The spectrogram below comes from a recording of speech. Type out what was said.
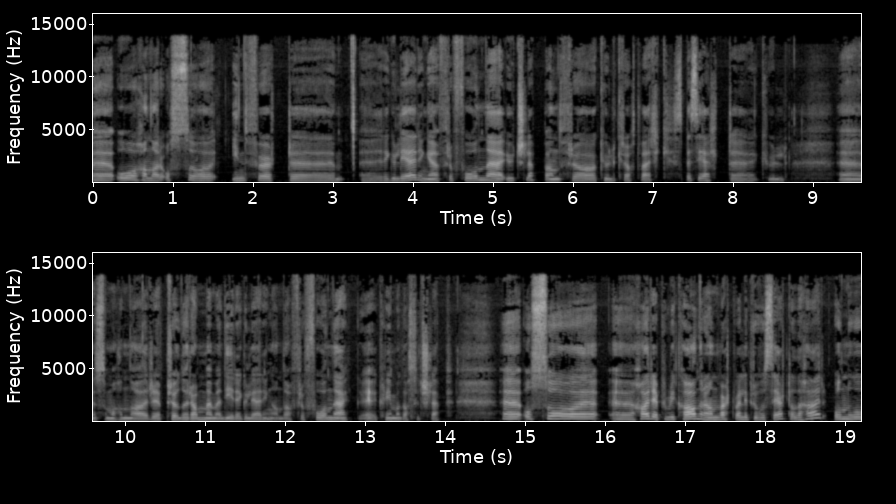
Eh, og han har også innført reguleringer for å få ned utslippene fra kullkraftverk, spesielt kull. Som han har prøvd å ramme med de reguleringene da, for å få ned klimagassutslipp. Eh, og så eh, har republikanerne vært veldig provosert av det her, og nå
